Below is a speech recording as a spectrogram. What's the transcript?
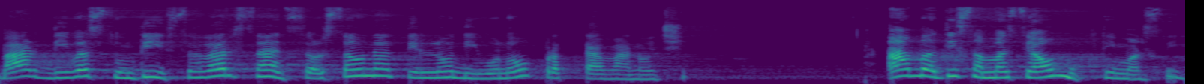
બાર દિવસ સુધી સવાર સાંજ સરસવના તેલનો દીવોનો પ્રગટાવવાનો છે. આ બધી સમસ્યાઓ મુક્તિ મળશે.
